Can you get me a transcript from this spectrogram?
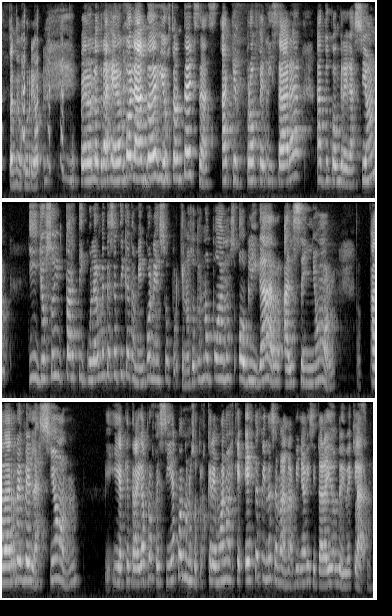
se me ocurrió, pero lo trajeron volando de Houston, Texas, a que profetizara a tu congregación y yo soy particularmente escéptica también con eso, porque nosotros no podemos obligar al Señor a dar revelación y a que traiga profecía cuando nosotros queremos, ah, no, es que este fin de semana vine a visitar ahí donde vive Clara.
